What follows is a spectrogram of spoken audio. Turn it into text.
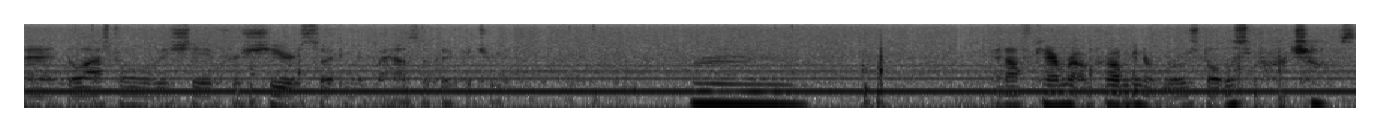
And the last one will be shaved for shears so I can make my house look like a tree. Hmm. And off camera, I'm probably gonna roast all those pork chops.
